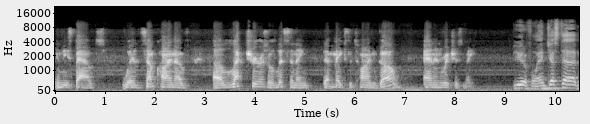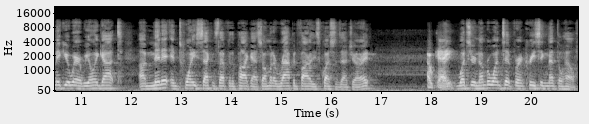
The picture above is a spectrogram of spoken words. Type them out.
in these bouts with some kind of uh, lectures or listening that makes the time go and enriches me. Beautiful. And just to make you aware, we only got a minute and 20 seconds left for the podcast, so I'm going to rapid fire these questions at you, all right? Okay. Right. What's your number one tip for increasing mental health?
